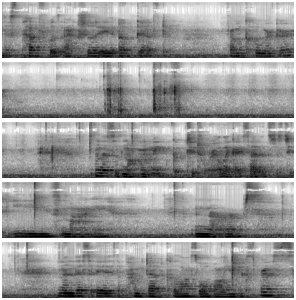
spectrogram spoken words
This puff was actually a gift from a coworker. And this is not a makeup tutorial. Like I said, it's just to ease my nerves. And then this is the Pumped Up Colossal Volume Express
